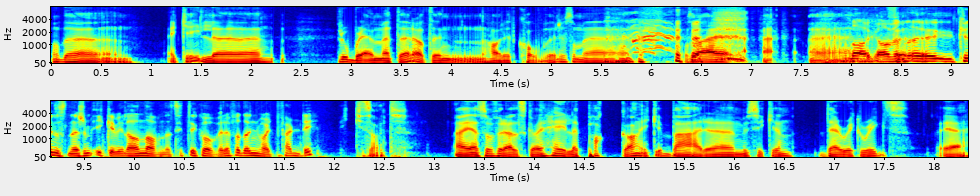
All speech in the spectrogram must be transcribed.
og det er ikke ille. Problemet er at den har et cover som er Og er Laga av en eh, kunstner som ikke ville ha navnet sitt i coveret, for den var ikke ferdig. Ikke sant. Jeg er så forelska i hele pakka, ikke bare musikken. Derek Riggs er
